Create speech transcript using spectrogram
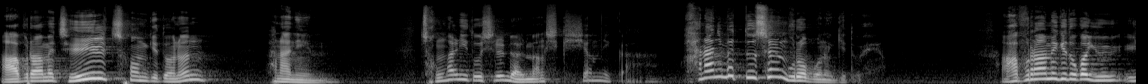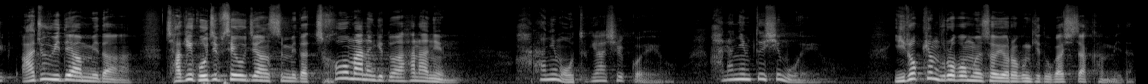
아브라함의 제일 처음 기도는 하나님, 정말 이 도시를 멸망시키시합니까? 하나님의 뜻을 물어보는 기도예요. 아브라함의 기도가 유, 아주 위대합니다. 자기 고집 세우지 않습니다. 처음 하는 기도는 하나님. 하나님 어떻게 하실 거예요? 하나님 뜻이 뭐예요? 이렇게 물어보면서 여러분 기도가 시작합니다.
